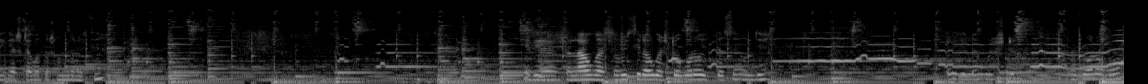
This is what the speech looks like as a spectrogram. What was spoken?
এই গাছটা কত সুন্দর হয়েছে। এটি একটা লাউ গাছ রুচি লাউ গাছটা বড় হইতেছে, ওই যে। লাউ গাছটা বড় হোক।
